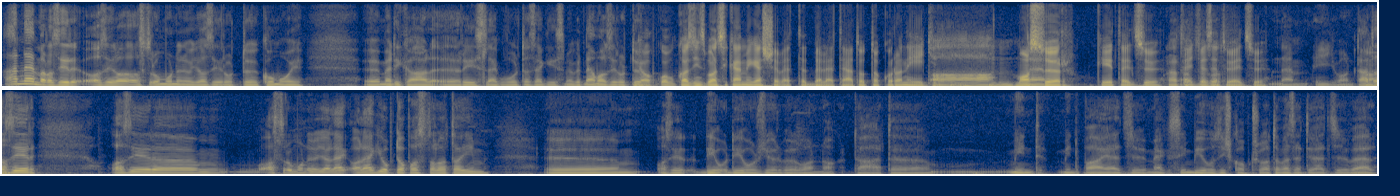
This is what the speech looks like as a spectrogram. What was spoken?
Hát nem, mert azért, azért azt tudom mondani, hogy azért ott komoly medikál részleg volt az egész mögött. Nem azért ott több... Ja, akkor Kazincbarcikán még ezt se vetted bele, tehát ott akkor a négy ah, mhm. masször, nem. két egyző, hát egy vezetőegyző. Nem, így van. Tehát Aha. azért azért azt tudom mondani, hogy a, leg, a legjobb tapasztalataim azért Diós Győrből vannak. Tehát mind, mind pályáző, meg szimbiózis kapcsolat a vezetőedzővel,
